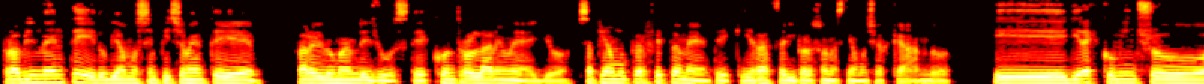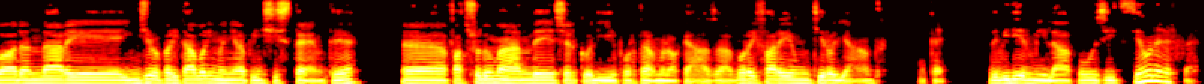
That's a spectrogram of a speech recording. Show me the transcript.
probabilmente dobbiamo semplicemente fare le domande giuste, controllare meglio. Sappiamo perfettamente che razza di persona stiamo cercando. E direi che comincio ad andare in giro per i tavoli in maniera più insistente. Eh, faccio domande e cerco di portarmelo a casa. Vorrei fare un tiro di ant. Ok. Devi dirmi la posizione e l'effetto.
